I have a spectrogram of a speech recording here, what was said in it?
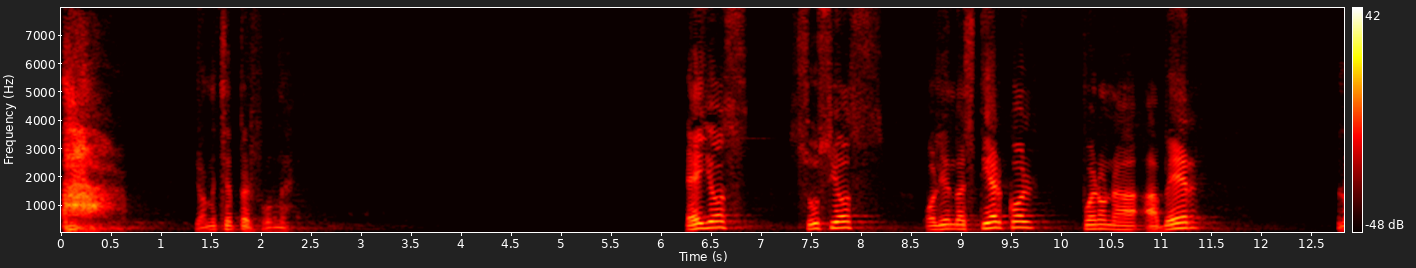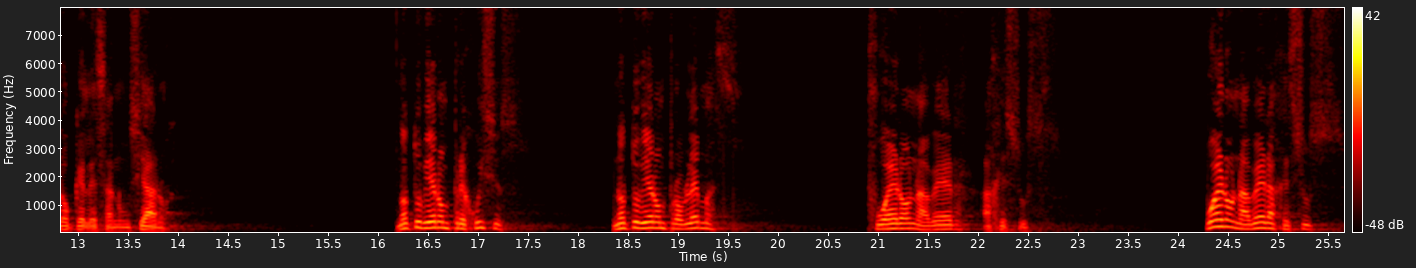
Ah, yo me eché perfume. Ellos, sucios, oliendo a estiércol, fueron a, a ver lo que les anunciaron. No tuvieron prejuicios, no tuvieron problemas. Fueron a ver a Jesús. Fueron a ver a Jesús.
